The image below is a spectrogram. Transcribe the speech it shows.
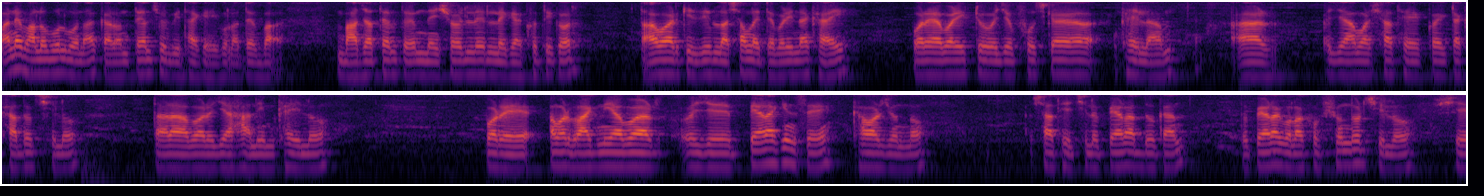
মানে ভালো বলব না, কারণ তেল চর্বি থাকে এগুলাতে। ভাজা তেল তো এমনি শরীরের লেগে ক্ষতিকর। তাও আর কি জিবলা সামলাইতে পারি না খাই। পরে আবার একটু ওই যে ফুচকা খাইলাম। আর ওই যে আমার সাথে কয়েকটা খাদক ছিল, তারা আবার ওই যে হালিম খাইলো। পরে আমার ভাগ্নি আবার ওই যে পেয়ারা কিনছে খাওয়ার জন্য। সাথে ছিল পেয়ারার দোকান। তো পেয়ারাগুলা খুব সুন্দর ছিল। সে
